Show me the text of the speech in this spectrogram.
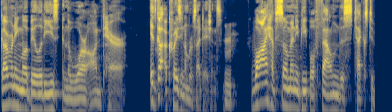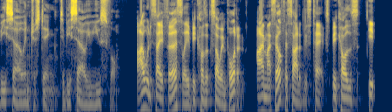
Governing Mobilities in the War on Terror. It's got a crazy number of citations. Hmm. Why have so many people found this text to be so interesting, to be so useful? I would say, firstly, because it's so important. I myself have cited this text because it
